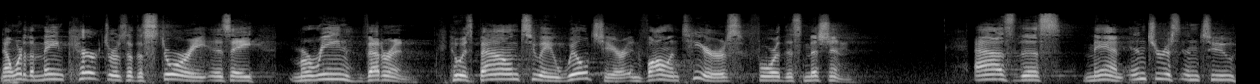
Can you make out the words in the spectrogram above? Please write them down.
Now, one of the main characters of the story is a Marine veteran who is bound to a wheelchair and volunteers for this mission. As this man enters into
